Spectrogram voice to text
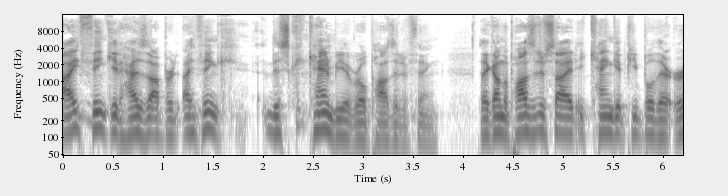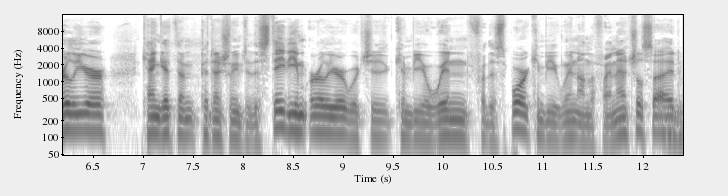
I think it has the oppor- I think this can be a real positive thing. Like on the positive side, it can get people there earlier, can get them potentially into the stadium earlier, which is, can be a win for the sport, can be a win on the financial side.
